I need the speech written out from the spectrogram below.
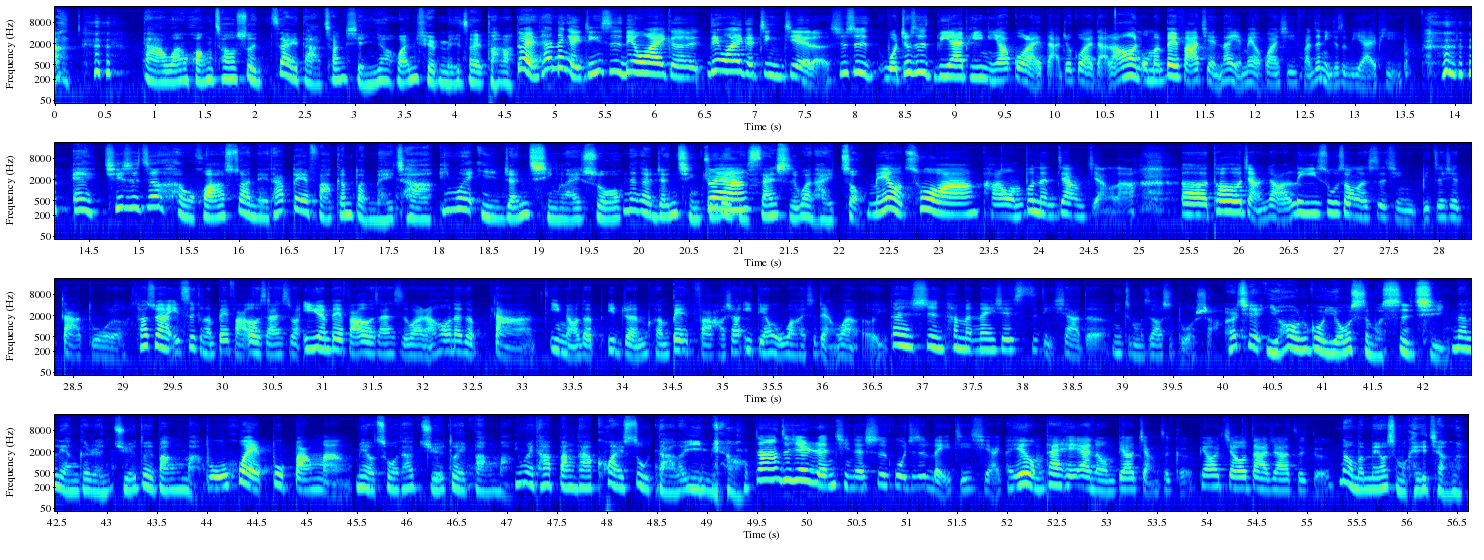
打完黄超顺再打张显耀，完全没在怕。对，他那个已经是另外一个另外一个境界了，就是我就是 VIP，你要过来打就过来打，然后我们被罚钱那也没有关系，反正你就是 VIP。哎、欸，其实这很划算呢，他被罚根本没差，因为以人情来说，那个人情绝对比三十万还重。啊、没有错啊。好了，我们不能这样讲啦。呃，偷偷讲就好，利益输送的事情比这些大多了。他虽然一次可能被罚二三十万。医院被罚二三十万，然后那个打疫苗的一人可能被罚好像一点五万还是两万而已。但是他们那些私底下的，你怎么知道是多少？而且以后如果有什么事情，那两个人绝对帮忙，不会不帮忙。没有错，他绝对帮忙，因为他帮他快速打了疫苗。当这些人情的事故就是累积起来。哎呀，我们太黑暗了，我们不要讲这个，不要教大家这个。那我们没有什么可以讲了。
